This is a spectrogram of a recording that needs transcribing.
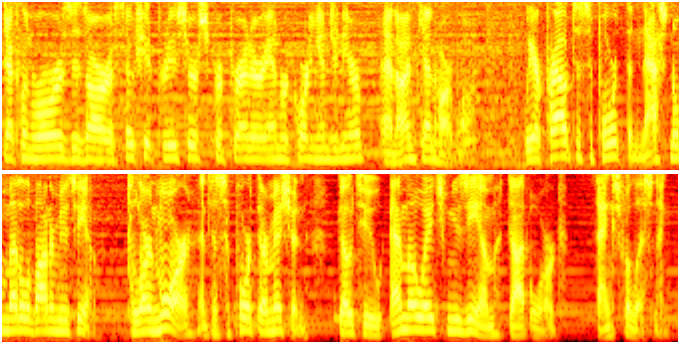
Declan Roars is our associate producer, scriptwriter, and recording engineer. And I'm Ken Harbaugh. We are proud to support the National Medal of Honor Museum. To learn more and to support their mission, go to mohmuseum.org. Thanks for listening.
